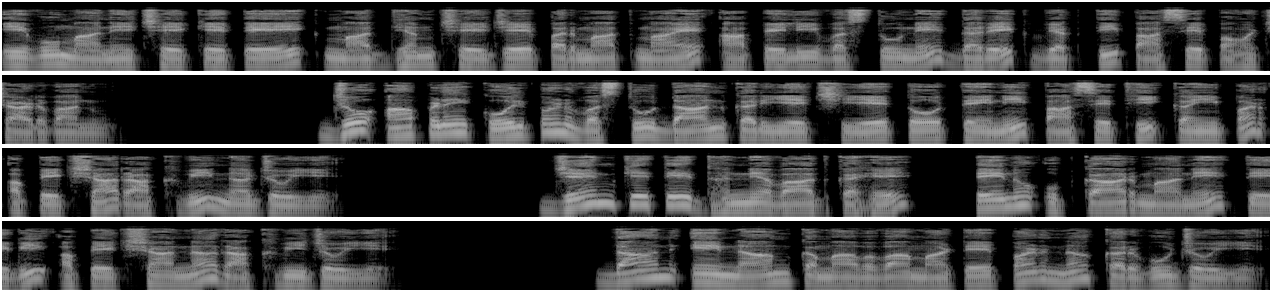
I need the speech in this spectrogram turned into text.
એવું માને છે કે તે એક માધ્યમ છે જે પરમાત્માએ આપેલી વસ્તુને દરેક વ્યક્તિ પાસે પહોંચાડવાનું. જો આપણે કોઈ પણ વસ્તુ દાન કરીએ છીએ તો તેની પાસેથી કંઈ પણ અપેક્ષા રાખવી ન જોઈએ. જેમ કે તે ધન્યવાદ કહે, તેનો ઉપકાર માને તેવી અપેક્ષા ન રાખવી જોઈએ. દાન એ નામ કમાવવા માટે પણ ન કરવું જોઈએ.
